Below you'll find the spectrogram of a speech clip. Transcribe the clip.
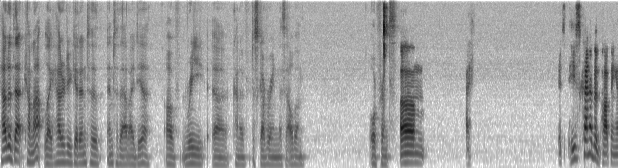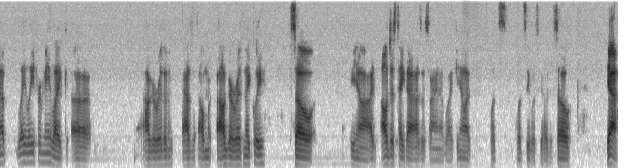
How did that come up? Like, how did you get into into that idea of re uh, kind of discovering this album or Prince? Um, it's he's kind of been popping up lately for me, like uh, algorithm as al- algorithmically. So, you know, I I'll just take that as a sign of like, you know what, let's let's see what's good. So, yeah,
